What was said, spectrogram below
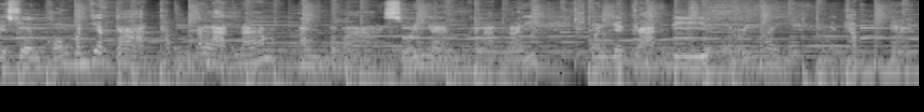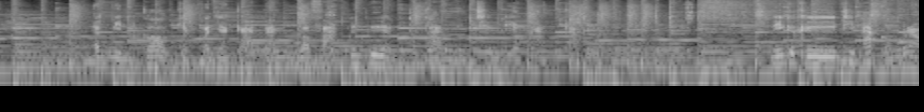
ในส่วนของบรรยากาศครับตลาดน้ำอัมพวาสวยงามขนาดไหน บรรยากาศดีหรือไม่นะครับนะแอดมินก็เก็บบรรยากาศนั้นมาฝากเพื่อนๆทุกท่านเช่นเดียวกันครับ นี่ก็คือที่พักของเรา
